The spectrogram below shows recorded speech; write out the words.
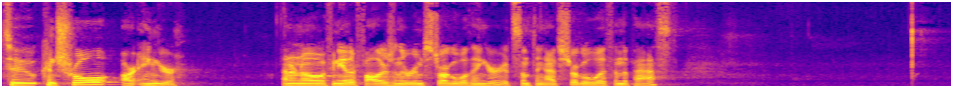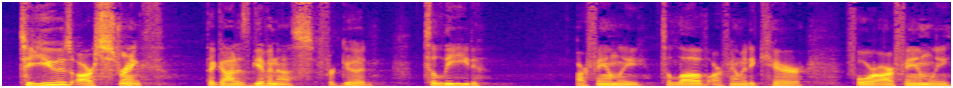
to control our anger. I don't know if any other followers in the room struggle with anger. It's something I've struggled with in the past. To use our strength that God has given us for good, to lead our family, to love our family, to care for our family.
